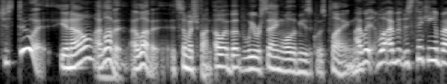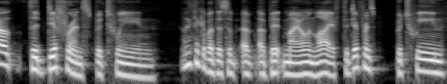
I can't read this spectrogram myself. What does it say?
Just do it. You know, I love it. I love it. It's so much fun. Oh, but we were saying while the music was playing. I was, well, I was thinking about the difference between, I think about this a, a, a bit in my own life, the difference between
